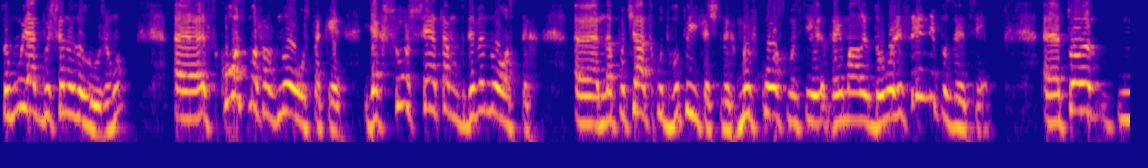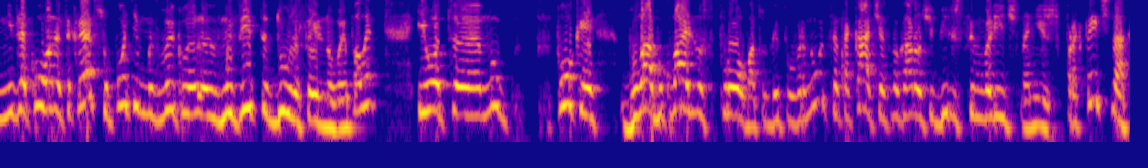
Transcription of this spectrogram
тому якби ще не долужимо. Е, з космоса знову ж таки, якщо ще там в 90-х, е, на початку 2000-х ми в космосі займали доволі сильні позиції, е, то ні для кого не секрет, що потім ми звикли, ми звідти дуже сильно випали. І от, е, ну. поки була буквально спроба туди повернутися, така, чесно кажучи, більш символічна, ніж практична,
